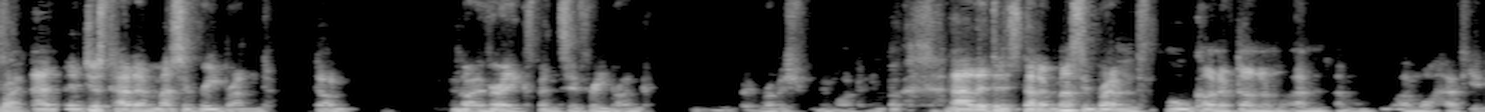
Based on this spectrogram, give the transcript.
Right. And it just had a massive rebrand done. Not a very expensive rebrand bit rubbish in my opinion but uh, they did had a massive brand all kind of done and, and, and, and what have you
